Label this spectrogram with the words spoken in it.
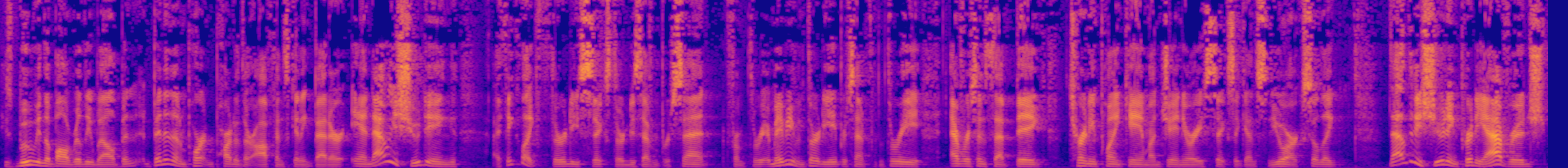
He's moving the ball really well. Been been an important part of their offense getting better, and now he's shooting I think like 36, 37% from three, or maybe even 38% from three ever since that big turning point game on January 6th against New York. So like now that he's shooting pretty average,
